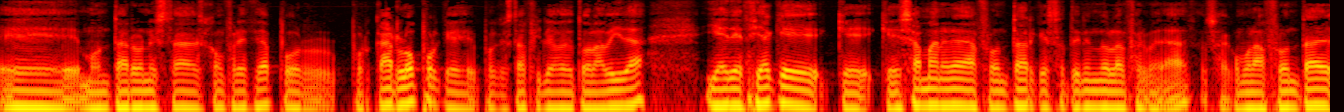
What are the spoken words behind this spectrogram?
eh, montaron estas conferencias por, por Carlos, porque, porque está afiliado de toda la vida, y ahí decía que, que, esa manera de afrontar que está teniendo la enfermedad, o sea, como la afronta,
